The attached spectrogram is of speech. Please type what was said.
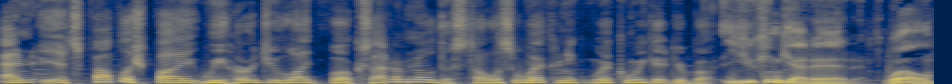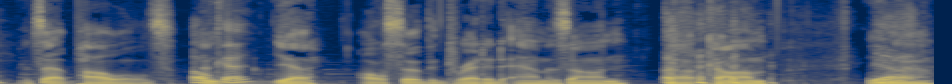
And it's published by We Heard You Like Books. I don't know this. Tell us where can you, where can we get your book? You can get it. Well, it's at Powell's. And, Okay. yeah. Also, the dreaded Amazon.com. Yeah. know,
